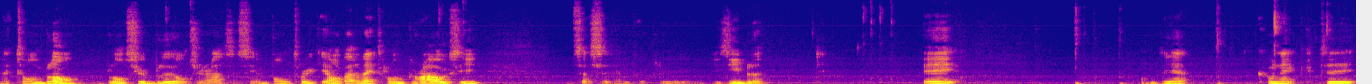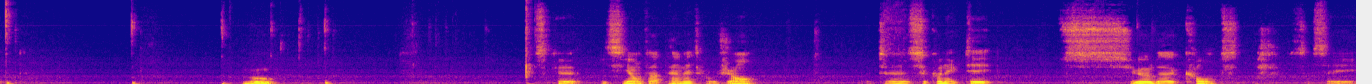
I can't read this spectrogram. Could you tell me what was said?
mettre en blanc, blanc sur bleu en général, c'est un bon truc, et on va le mettre en gras aussi, ça c'est un peu plus visible, et on vient connecter vous. Parce que ici on va permettre aux gens de se connecter sur le compte. Ça c'est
